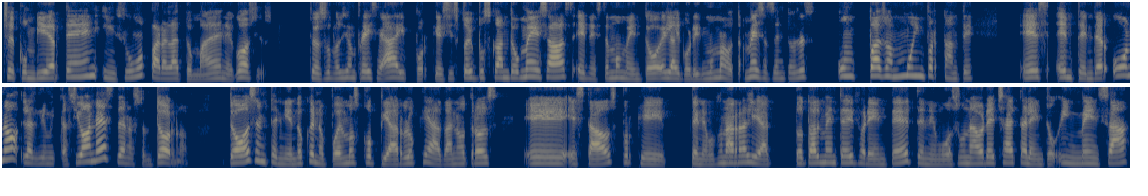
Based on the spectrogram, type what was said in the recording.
se convierte en insumo para la toma de negocios. Entonces uno siempre dice, ay, ¿por qué si estoy buscando mesas, en este momento el algoritmo me bota mesas? Entonces, un paso muy importante es entender, uno, las limitaciones de nuestro entorno. Dos, entendiendo que no podemos copiar lo que hagan otros eh, estados porque tenemos una realidad totalmente diferente, tenemos una brecha de talento inmensa,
